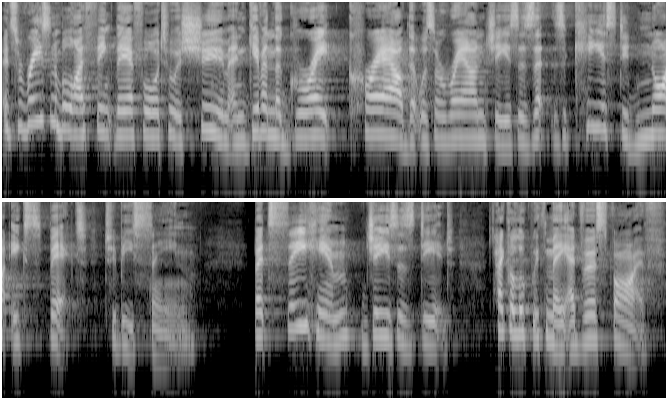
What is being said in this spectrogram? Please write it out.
It's reasonable, I think, therefore, to assume, and given the great crowd that was around Jesus, that Zacchaeus did not expect to be seen. But see him, Jesus did. Take a look with me at verse 5.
